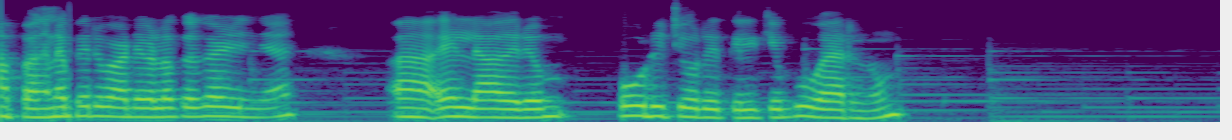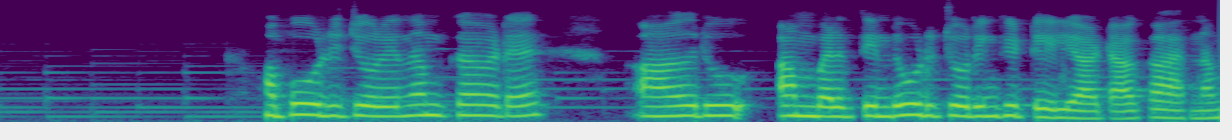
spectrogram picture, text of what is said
അപ്പൊ അങ്ങനെ പരിപാടികളൊക്കെ കഴിഞ്ഞ് എല്ലാവരും ഓഡിറ്റോറിയത്തിലേക്ക് പോവായിരുന്നു. അപ്പൊ ഓഡിറ്റോറിയം നമുക്ക് അവിടെ ആ ഒരു അമ്പലത്തിന്റെ ഓഡിറ്റോറിയം കിട്ടിയില്ല കേട്ടോ. കാരണം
